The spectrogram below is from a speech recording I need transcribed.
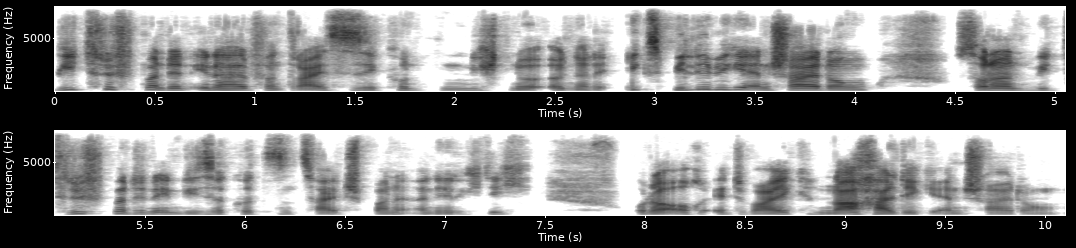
Wie trifft man denn innerhalb von 30 Sekunden nicht nur irgendeine x-beliebige Entscheidung, sondern wie trifft man denn in dieser kurzen Zeitspanne eine richtig oder auch etwaig nachhaltige Entscheidung?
